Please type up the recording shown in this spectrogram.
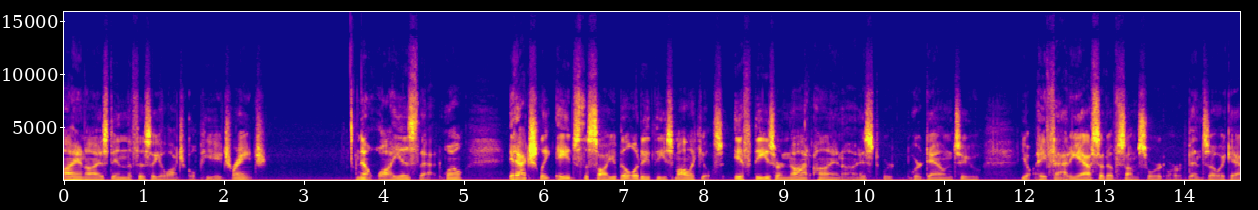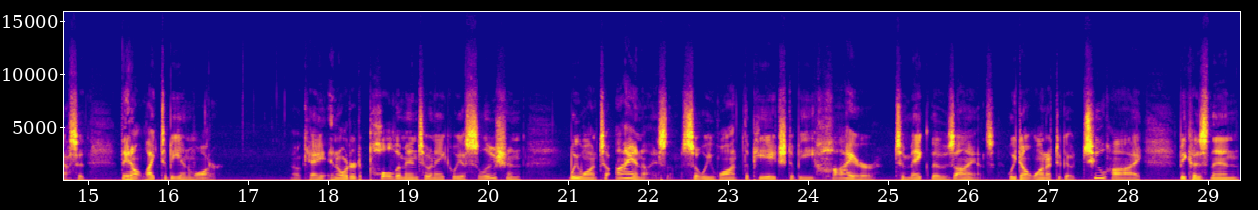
ionized in the physiological pH range. Now, why is that? Well, it actually aids the solubility of these molecules. If these are not ionized, we're, we're down to you know, a fatty acid of some sort or benzoic acid, they don't like to be in water. Okay, in order to pull them into an aqueous solution, we want to ionize them. So we want the pH to be higher to make those ions. We don't want it to go too high because then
